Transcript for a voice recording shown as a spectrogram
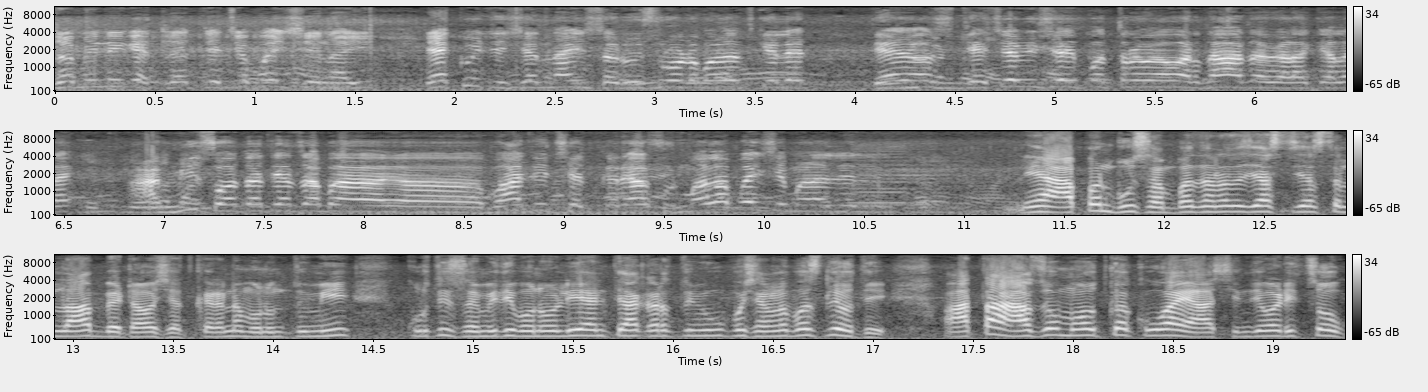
जमिनी घेतल्यात त्याचे पैसे नाही ॲक्विजिशन नाही सर्व्हिस रोड बळच केलेत. त्या त्याच्याविषयी पत्रव्यवहार दहा दहा वेळा केलाय. आम्ही स्वतः त्याचा बाधित शेतकरी असून मला पैसे मिळालेले नाही. आपण भूसंपादनाचा जास्तीत जास्त लाभ भेटावा शेतकऱ्यांना म्हणून तुम्ही कृती समिती बनवली आणि त्याकरता तुम्ही उपोषणाला बसले होते. आता हा जो मौत का कुवा आहे हा शिंदेवाडी चौक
